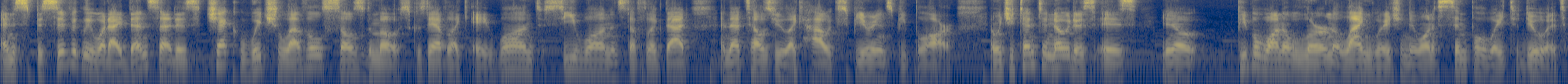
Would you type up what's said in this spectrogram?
And specifically what I then said is check which level sells the most because they have like A1 to C1 and stuff like that. And that tells you like how experienced people are. And what you tend to notice is, you know, people want to learn a language and they want a simple way to do it.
